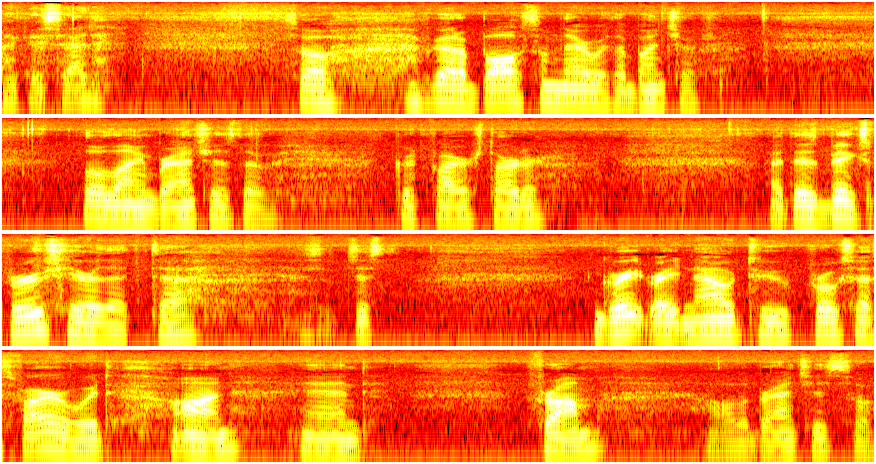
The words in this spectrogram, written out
like I said, so I've got a balsam there with a bunch of low-lying branches, the good fire starter at this big spruce here that uh, It's just great right now to process firewood on and from all the branches. So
